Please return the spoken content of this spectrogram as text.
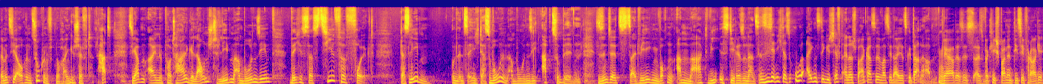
damit sie auch in Zukunft noch ein Geschäft hat. Sie haben ein Portal gelauncht, Leben am Bodensee, welches das Ziel verfolgt, das Leben und letztendlich das Wohnen am Bodensee abzubilden. Sie sind jetzt seit wenigen Wochen am Markt. Wie ist die Resonanz? Es ist ja nicht das ureigenste Geschäft einer Sparkasse, was Sie da jetzt getan haben. Ja, das ist also wirklich spannend, diese Frage.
